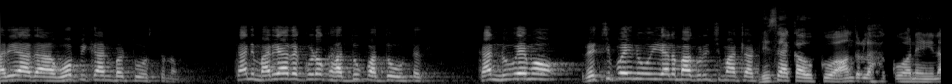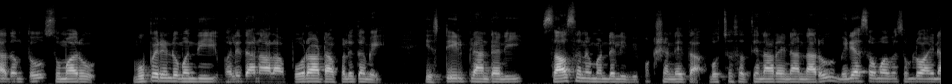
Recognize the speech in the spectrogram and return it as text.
మర్యాద ఓపిక అని పడుతూ వస్తున్నాం. కానీ మర్యాదకు కూడా ఒక హద్దు పద్దు ఉంటుంది. కానీ నువ్వేమో రెచ్చిపోయి నువ్వు ఇవాళ మా గురించి మాట్లాడు. విశాఖ ఉక్కు ఆంధ్రుల హక్కు అనే నినాదంతో సుమారు ముప్పై రెండు మంది బలిదానాల పోరాట ఫలితమే ఈ స్టీల్ ప్లాంట్ అని శాసన మండలి విపక్ష నేత బొత్స సత్యనారాయణ అన్నారు. మీడియా సమావేశంలో ఆయన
